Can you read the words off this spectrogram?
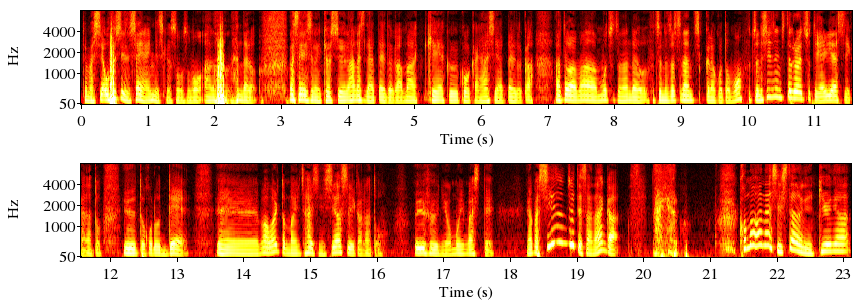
でまあ、試合オフシーズン試合ないんですけど、そもそも、あの、なんだろう、まあ、選手の去就の話であったりとか、まあ、契約更改の話であったりとか、あとはまあ、もうちょっとなんだろう、普通の雑談チックなことも、普通のシーズン中と比べてちょっとやりやすいかなというところで、えー、まあ、割と毎日配信しやすいかなというふうに思いまして、やっぱシーズン中ってさ、なんか、なんやろ、この話したのに急には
